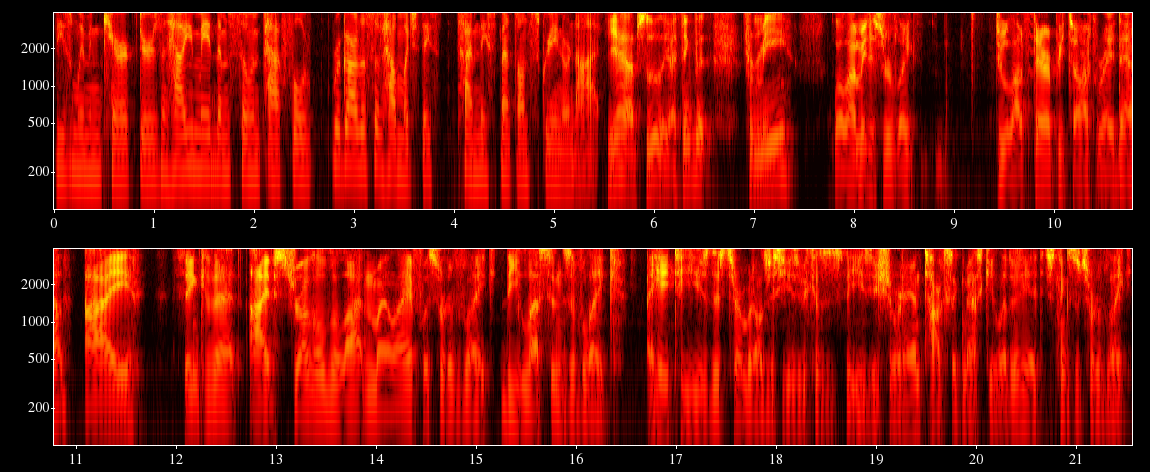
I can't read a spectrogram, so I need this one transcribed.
these women characters and how you made them so impactful, regardless of how much they, time they spent on screen or not? Yeah, absolutely. I think that for me, well, allow me to sort of like do a lot of therapy talk right now. I think that I've struggled a lot in my life with sort of like the lessons of like, I hate to use this term, but I'll just use it because it's the easiest shorthand toxic masculinity. I just think it's sort of like,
